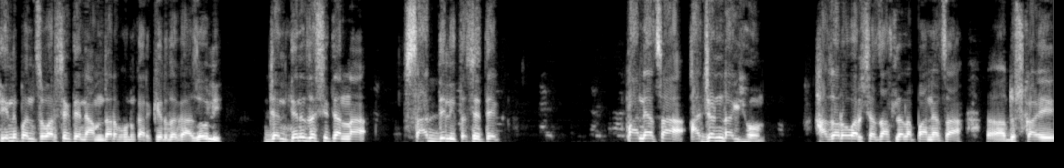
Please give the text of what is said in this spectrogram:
तीन पंचवार्षिक त्यांनी आमदार म्हणून कारकीर्द गाजवली. जनतेने जशी त्यांना साथ दिली तसे ते पाण्याचा अजेंडा घेऊन हजारो वर्षाचा असलेला पाण्याचा दुष्काळी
